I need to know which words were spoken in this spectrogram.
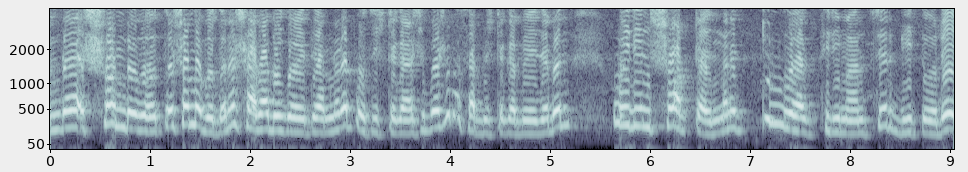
আমরা সম্ভবত সম্ভবত না, স্বাভাবিক ওয়েতে আপনারা পঁচিশ টাকা, আশি পয়সা বা ছাব্বিশ টাকা পেয়ে যাবেন উইদিন শর্ট টাইম মানে টু আর থ্রি মান্থসের ভিতরে।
